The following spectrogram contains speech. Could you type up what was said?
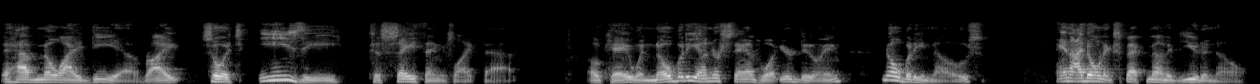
They have no idea, right? So it's easy to say things like that. Okay, when nobody understands what you're doing, nobody knows. And I don't expect none of you to know,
